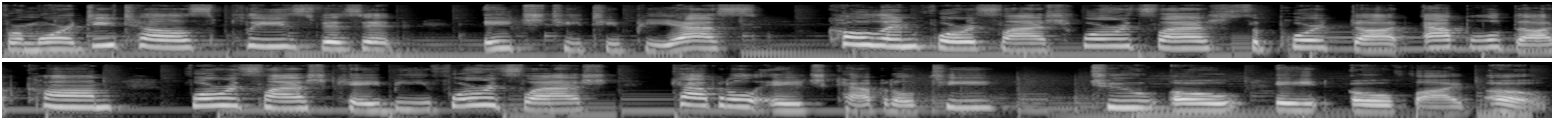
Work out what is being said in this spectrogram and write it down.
For more details, please visit https colon forward slash forward slash support dot apple dot com forward slash kb forward slash capital H capital T 208050.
